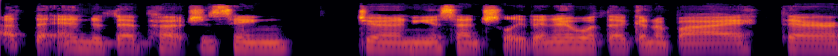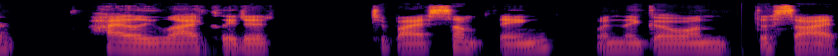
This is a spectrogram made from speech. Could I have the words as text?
at the end of their purchasing journey, essentially. They know what they're going to buy. They're highly likely to, to buy something when they go on the site.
